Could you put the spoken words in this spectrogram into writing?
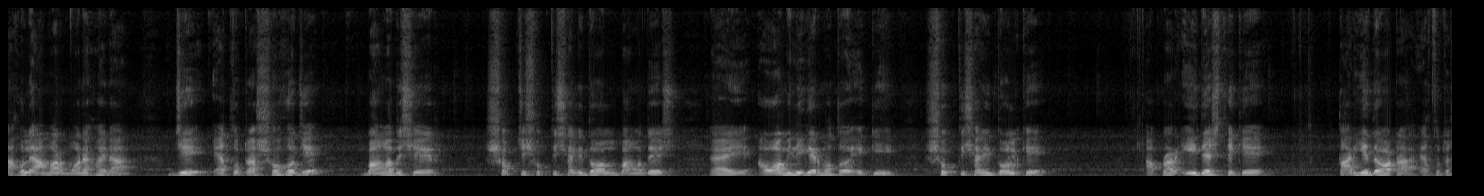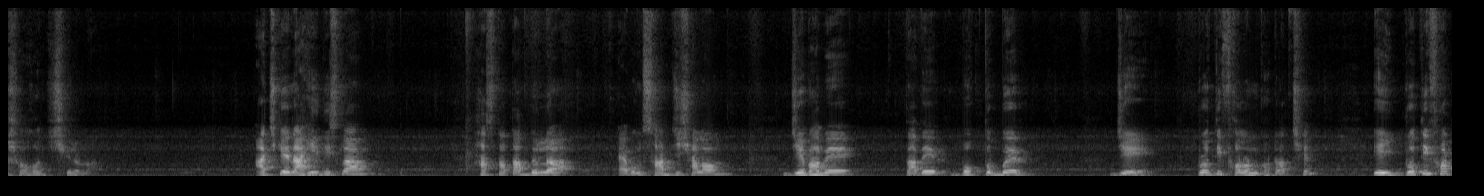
তাহলে আমার মনে হয় না যে এতটা সহজে বাংলাদেশের সবচেয়ে শক্তিশালী দল, বাংলাদেশ আওয়ামী লীগের মতো একটি শক্তিশালী দলকে আপনার এই দেশ থেকে তাড়িয়ে দেওয়াটা এতটা সহজ ছিল না। আজকে নাহিদ ইসলাম, হাসনাত আবদুল্লাহ এবং সার্জিস সালম যেভাবে তাদের বক্তব্যের যে প্রতিফলন ঘটাচ্ছেন, এই প্রতিফট,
